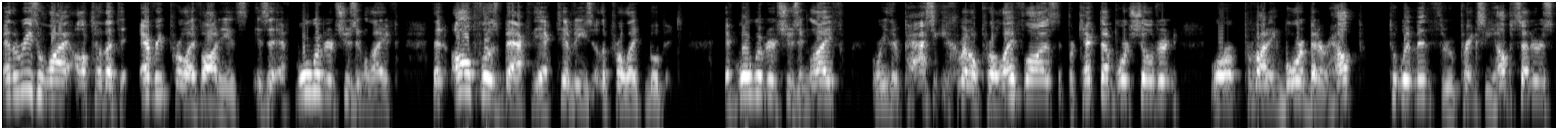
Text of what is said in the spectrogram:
And the reason why I'll tell that to every pro life audience is that if more women are choosing life, that all flows back to the activities of the pro life movement. If more women are choosing life, we're either passing incremental pro life laws that protect unborn children, or providing more and better help to women through pregnancy help centers,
